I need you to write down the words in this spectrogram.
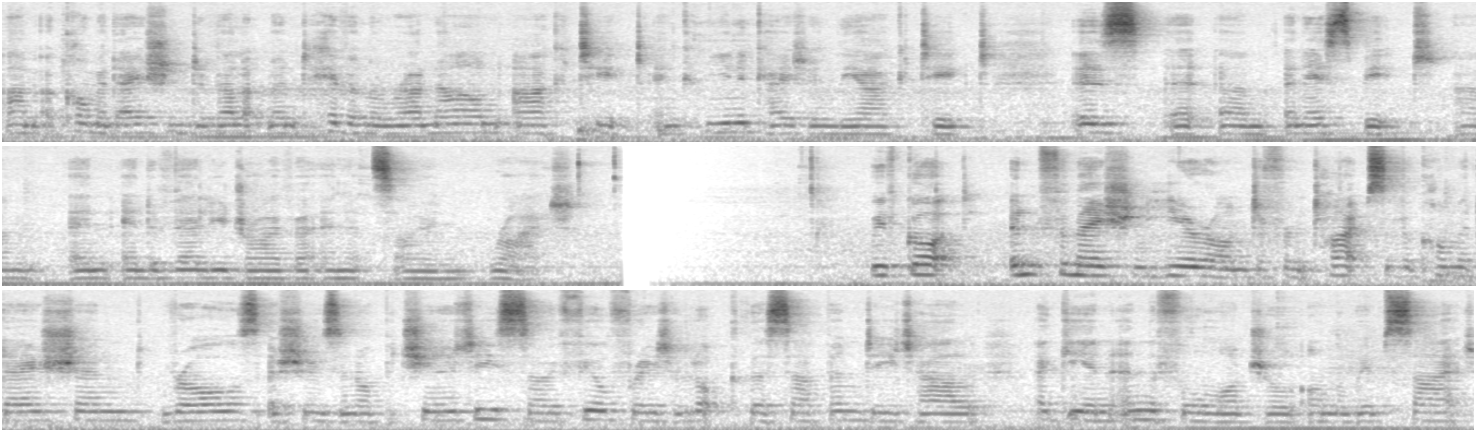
um, accommodation development, having a renowned architect and communicating the architect is a, um, an aspect and, and a value driver in its own right. We've got information here on different types of accommodation, roles, issues and opportunities, so feel free to look this up in detail again in the full module on the website.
